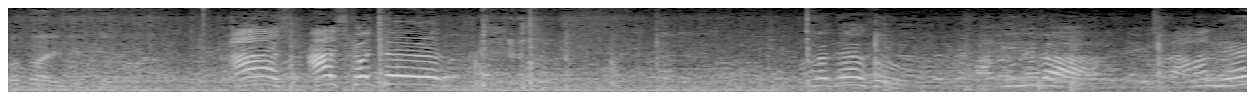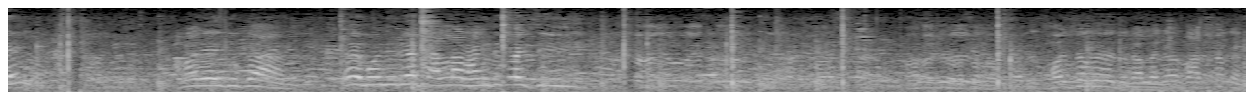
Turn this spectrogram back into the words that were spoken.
কত আর এডিট করব? আস আস করতে আছো? আমার নেই আমার এই দোকান। এই মনিরে কাল্লা ভাঙতে পাইছি ছয়শো করে তো কাল্লা পাঁচশো কেন?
